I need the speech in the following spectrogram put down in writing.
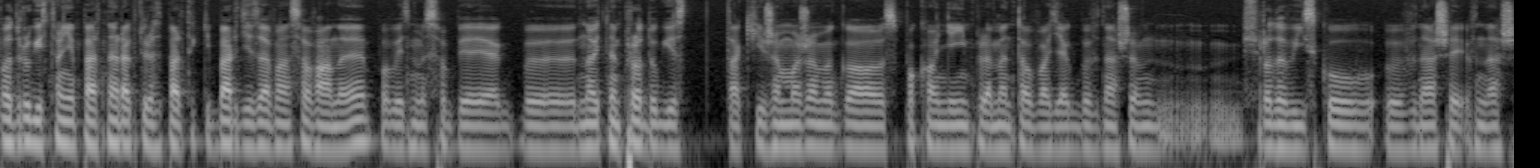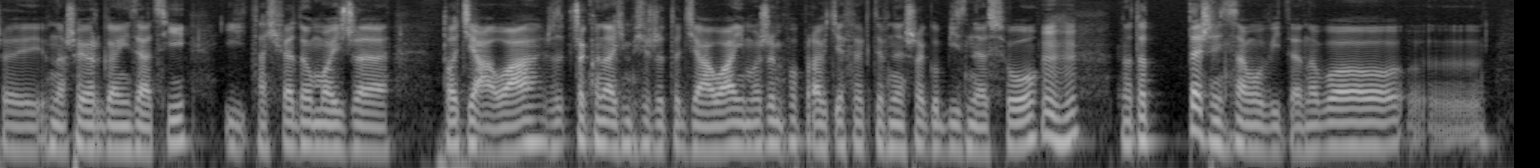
po drugiej stronie partnera, który jest taki bardziej zaawansowany, powiedzmy sobie jakby, no i ten produkt jest taki, że możemy go spokojnie implementować jakby w naszym środowisku, w naszej, w naszej, w naszej organizacji i ta świadomość, że to działa, że przekonaliśmy się, że to działa i możemy poprawić efektywność naszego biznesu, Mhm. no to też niesamowite, no bo y,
